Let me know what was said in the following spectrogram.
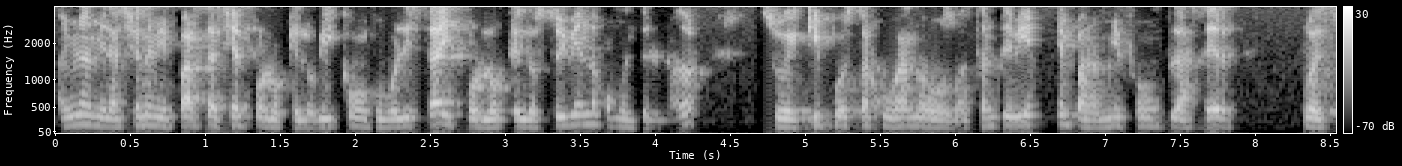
hay una admiración de mi parte hacia él por lo que lo vi como futbolista y por lo que lo estoy viendo como entrenador su equipo está jugando bastante bien. Para mí fue un placer pues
